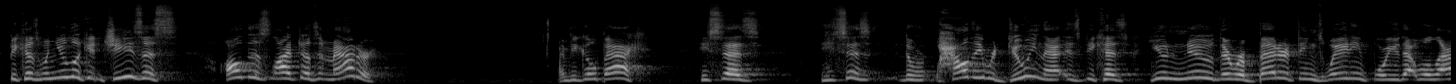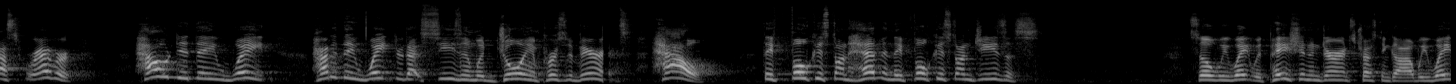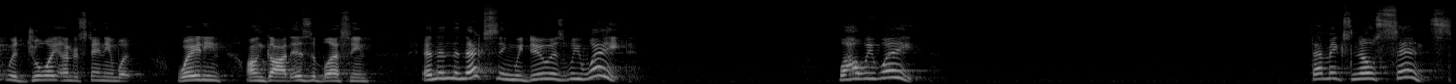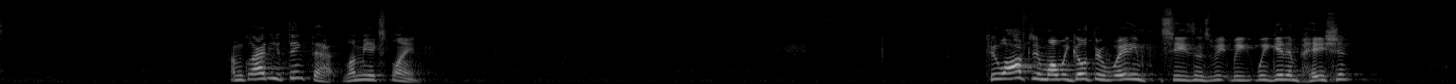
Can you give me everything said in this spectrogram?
Because when you look at Jesus, all this life doesn't matter. If you go back, he says, he says, the, how they were doing that is because you knew there were better things waiting for you that will last forever. How did they wait? How did they wait through that season with joy and perseverance? How? They focused on heaven, they focused on Jesus. So we wait with patient endurance, trusting God. We wait with joy, understanding what waiting on God is a blessing. And then the next thing we do is we wait while we wait. That makes no sense. I'm glad you think that. Let me explain. Too often, while we go through waiting seasons, we, we, we get impatient.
